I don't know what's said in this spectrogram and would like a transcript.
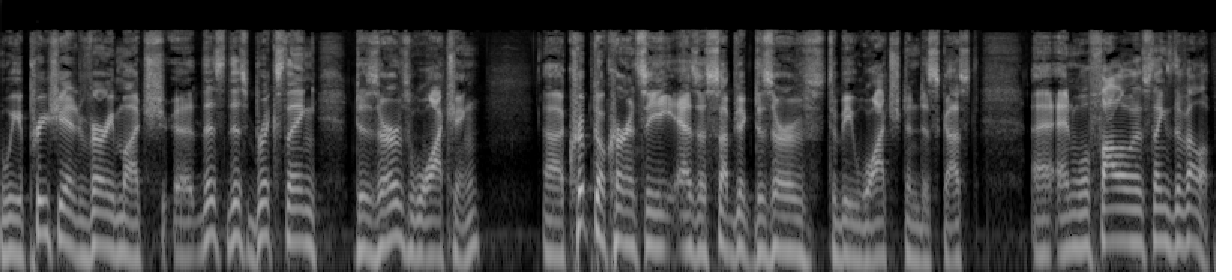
We appreciate it very much. Uh, this this BRICS thing deserves watching. Uh, cryptocurrency as a subject deserves to be watched and discussed, and we'll follow as things develop.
